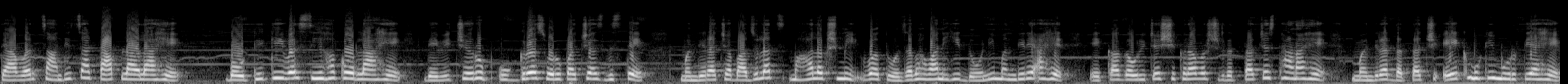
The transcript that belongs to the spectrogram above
त्यावर चांदीचा टाप लावला आहे. बौठिकीवर सिंह कोरला आहे. देवीचे रूप उग्र स्वरूपाचे दिसते. मंदिराच्या बाजूलाच महालक्ष्मी व तुळजाभवानी ही दोन्ही मंदिरे आहेत. एका गौरीच्या शिखरावर श्री दत्ताचे स्थान आहे. मंदिरात दत्ताची एकमुखी मूर्ती आहे.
